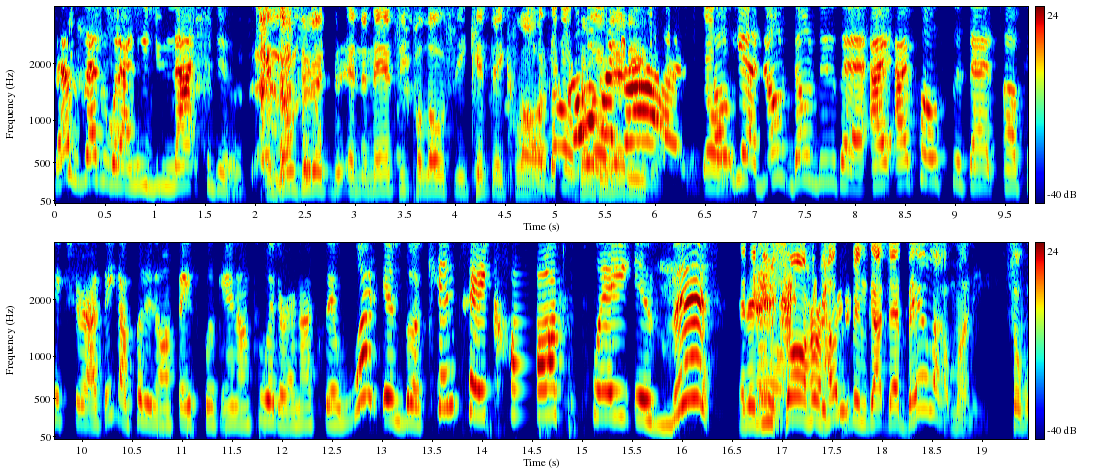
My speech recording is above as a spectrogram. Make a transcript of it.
That's exactly what I need you not to do. And don't do the and the Nancy Pelosi Kente Cloth. Oh, no, Oh Don't do my that God. either. No. Oh yeah, don't don't do that. I I posted that uh, picture. I think I put it on Facebook and on Twitter, and I said, "What in the Kente cosplay is this?" And then you saw her husband got that bailout money. So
